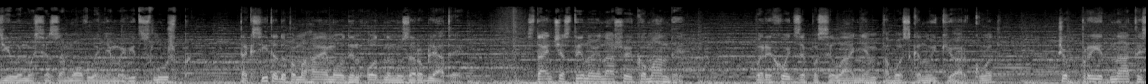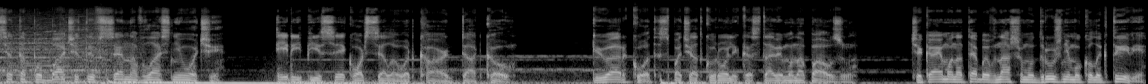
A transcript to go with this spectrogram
ділимося замовленнями від служб, таксі та допомагаємо один одному заробляти. Стань частиною нашої команди. Переходь за посиланням або скануй QR-код, щоб приєднатися та побачити все на власні очі. adpsicorsello.card.co QR-код з початку ролика ставимо на паузу. Чекаємо на тебе в нашому дружньому колективі.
